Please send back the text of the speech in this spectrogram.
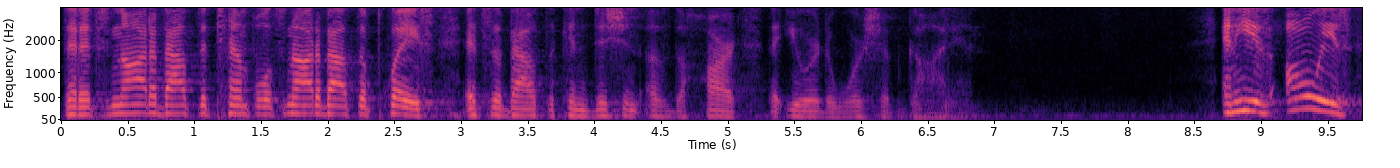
That it's not about the temple, it's not about the place, it's about the condition of the heart that you are to worship God in. And he is always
